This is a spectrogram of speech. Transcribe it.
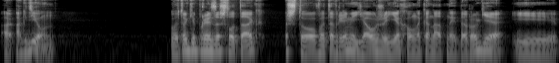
а, а где он? В итоге произошло так, что в это время я уже ехал на канатной дороге, и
